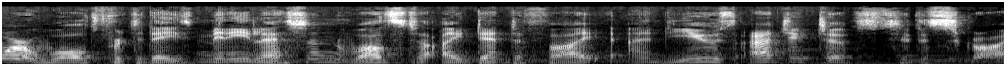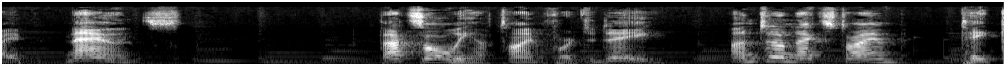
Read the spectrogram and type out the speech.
Our Walt for today's mini lesson was to identify and use adjectives to describe nouns. That's all we have time for today. Until next time, take care.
